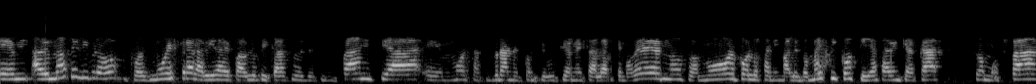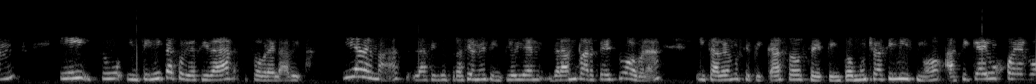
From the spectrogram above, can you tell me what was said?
Em, además, el libro pues muestra la vida de Pablo Picasso desde su infancia, em, muestra sus grandes contribuciones al arte moderno, su amor por los animales domésticos, que ya saben que acá somos fans, y su infinita curiosidad sobre la vida. Y además, las ilustraciones incluyen gran parte de su obra y sabemos que Picasso se pintó mucho a sí mismo, así que hay un juego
